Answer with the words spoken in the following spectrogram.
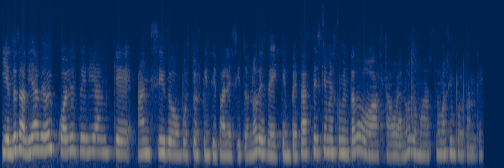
Y entonces a día de hoy, ¿cuáles dirían que han sido vuestros principales hitos, ¿no? Desde que empezasteis, que me has comentado, hasta ahora, ¿no? Lo más, lo más importante.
